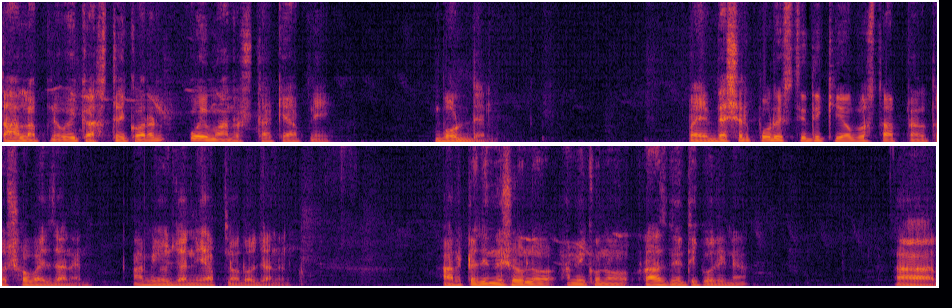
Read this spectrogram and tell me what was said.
তাহলে আপনি ওই কাজটাই করেন, ওই মানুষটাকে আপনি ভোট দেন। ভাই, দেশের পরিস্থিতি কী অবস্থা আপনারা তো সবাই জানেন। আমিও জানি, আপনারাও জানেন। আর একটা জিনিস হলো, আমি কোনো রাজনীতি করি না। আর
